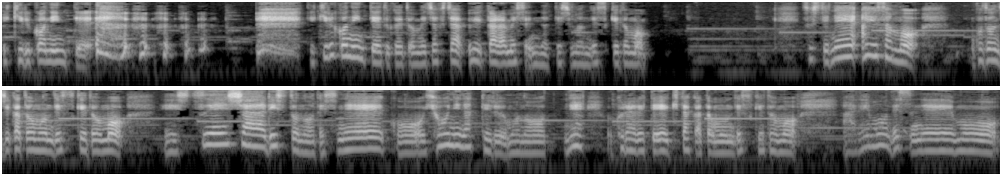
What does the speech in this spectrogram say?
できる子認定。できる子認定とか言うとめちゃくちゃ上から目線になってしまうんですけども、そしてね、あゆさんもご存知かと思うんですけども、え出演者リストのですね、こう、表になっているものをね、送られてきたかと思うんですけども、あれもですね、もう、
